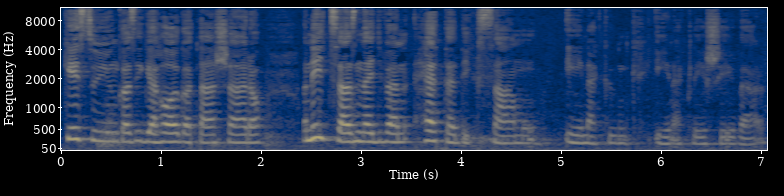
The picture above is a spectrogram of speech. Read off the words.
Készüljünk az ige hallgatására a 447. számú énekünk éneklésével.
